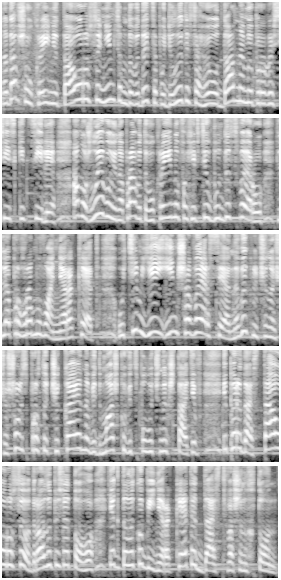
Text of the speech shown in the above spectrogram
Надавши Україні Тауруси, німцям доведеться поділитися геоданими про російські цілі, а можливо і направити в Україну фахівців Бундесверу для програмування ракет. Утім, є й інша версія. Не виключено, що Шольц просто чекає на відмашку від Сполучених Штатів і передасть Тауруси одразу після того, як далекобійні ракети дасть Вашингтон.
